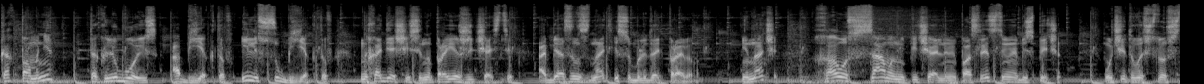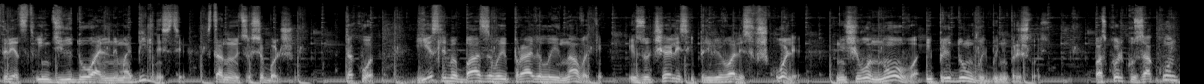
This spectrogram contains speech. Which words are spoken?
Как по мне, так любой из объектов или субъектов, находящийся на проезжей части, обязан знать и соблюдать правила. Иначе хаос с самыми печальными последствиями обеспечен, учитывая, что средств индивидуальной мобильности становится все больше. Так вот, если бы базовые правила и навыки изучались и прививались в школе, ничего нового и придумывать бы не пришлось поскольку закон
